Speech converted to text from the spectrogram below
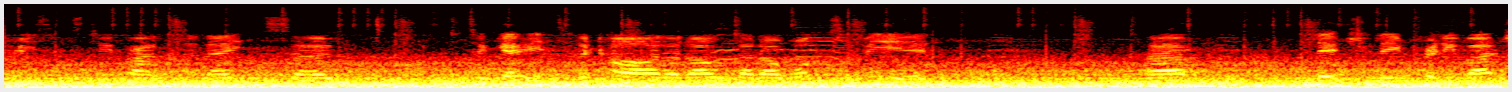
993 since 2008, so to get into the car that I, that I want to be in, um, literally pretty much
